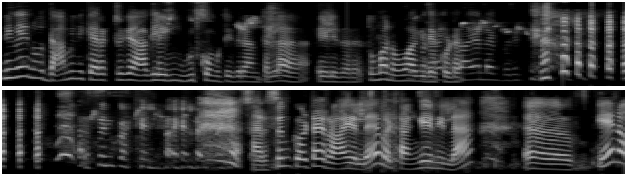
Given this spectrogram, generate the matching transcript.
ನೀವೇನು ದಾಮಿನಿ ಕ್ಯಾರೆಕ್ಟರ್ಗೆ ಆಗ್ಲೇ ಹಿಂಗ್ ಊದ್ಕೊಂಡ್ಬಿಟ್ಟಿದ್ದೀರಾ? ಅಂತೆಲ್ಲ ಹೇಳಿದಾರೆ. ತುಂಬಾ ನೋವಾಗಿದೆ ಕೂಡ. ಅರಸನ್ ಕೋಟೆ ರಾಯಲ್ಲೇ, ಬಟ್ ಹಂಗೇನಿಲ್ಲ. ಏನೋ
